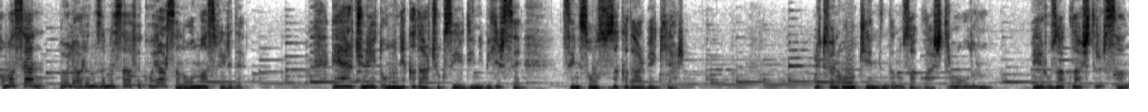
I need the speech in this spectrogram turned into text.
Ama sen böyle aranıza mesafe koyarsan olmaz Feride. Eğer Cüneyt onu ne kadar çok sevdiğini bilirse seni sonsuza kadar bekler. Lütfen onu kendinden uzaklaştırma olur mu? Eğer uzaklaştırırsan...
